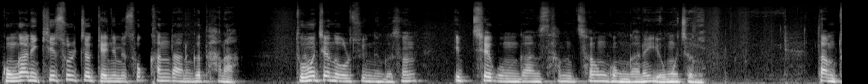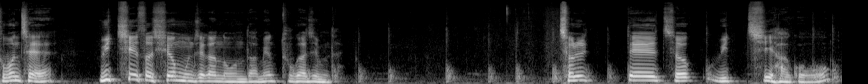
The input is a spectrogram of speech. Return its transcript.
공간이 기술적 개념에 속한다는 것 하나. 두 번째 넣을 수 있는 것은 입체 공간, 3차원 공간의 용어 정의. 다음 두 번째, 위치에서 시험 문제가 나온다면 두 가지입니다. 절대적 위치하고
